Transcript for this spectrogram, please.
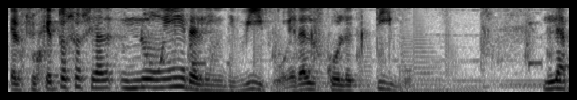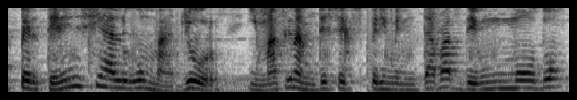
El sujeto social no era el individuo, era el colectivo. La pertenencia a algo mayor y más grande se experimentaba de un modo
